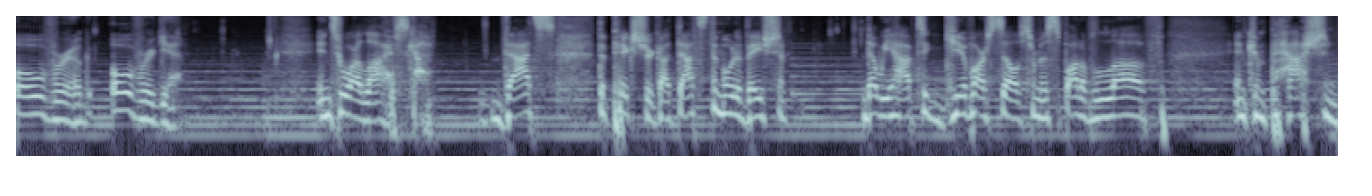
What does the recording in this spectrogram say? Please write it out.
over and over again into our lives, God. That's the picture, God. That's the motivation that we have to give ourselves from a spot of love and compassion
